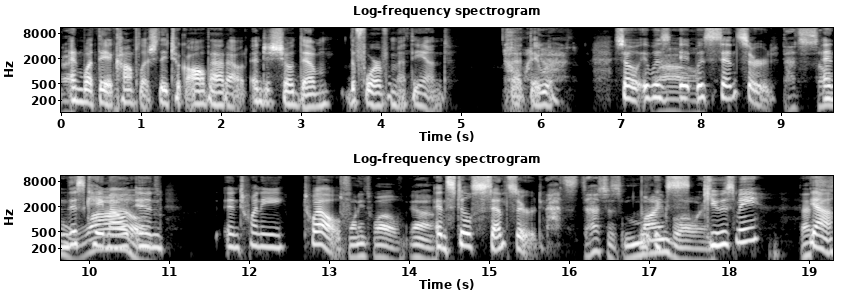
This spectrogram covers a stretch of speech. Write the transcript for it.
right. and what they accomplished. They took all that out and just showed them the four of them at the end oh that oh they God. were. So it was wow. it was censored. That's so And this wild. came out in in 2012. 2012, yeah. And still censored. That's that's just mind blowing. Excuse me? That's, yeah,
